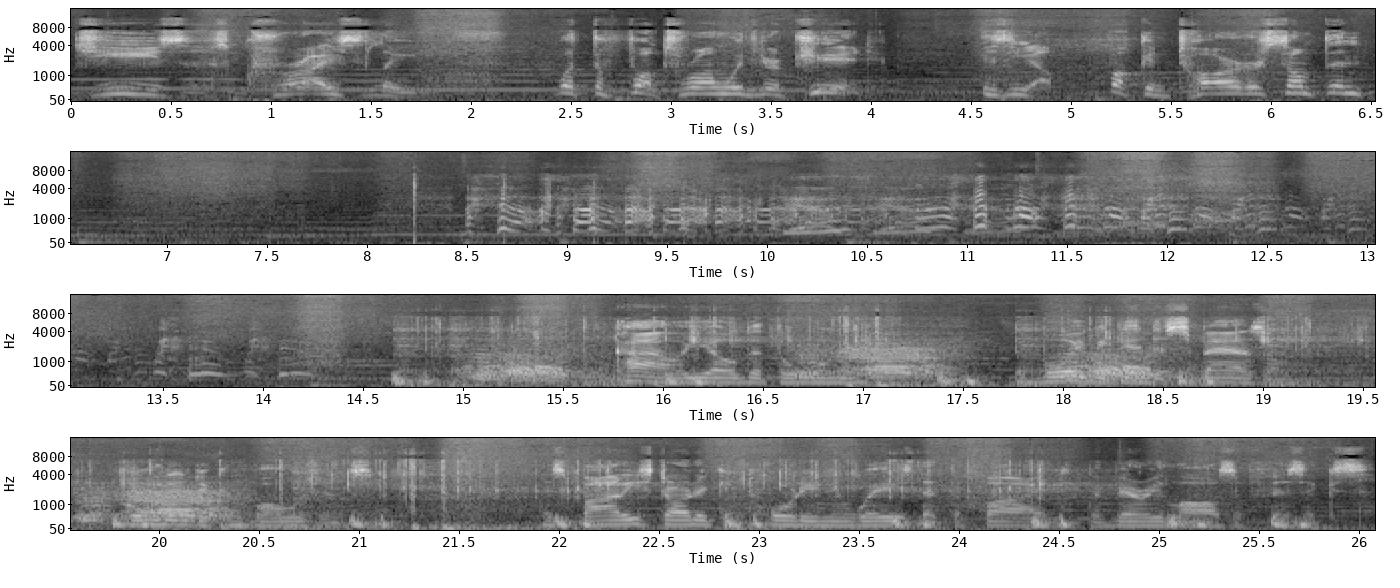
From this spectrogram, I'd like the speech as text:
Jesus Christ, lady. What the fuck's wrong with your kid? Is he a fucking tart or something? Yelled at the woman. The boy began to spasm, going into convulsions. His body started contorting in ways that defied the very laws of physics.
